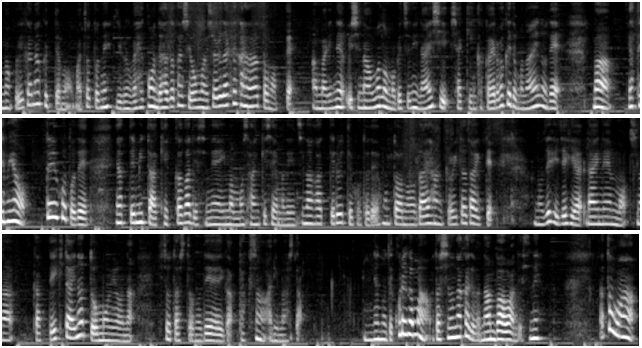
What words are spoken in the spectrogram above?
うまくいかなくても、まあ、ちょっとね自分がへこんで恥ずかしい思いするだけかなと思ってあんまりね失うものも別にないし借金抱えるわけでもないのでまあやってみようということでやってみた結果がですね今も3期生までにつながってるということで本当あの大反響いただいてあのぜひぜひ来年もつながっていきたいなと思うような人たちとの出会いがたくさんありました。なのでこれがまあ私の中ではナンバーワンですね。あとは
